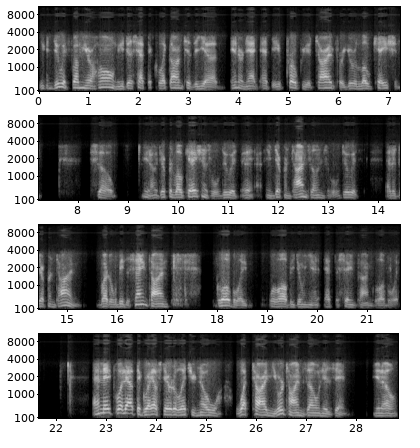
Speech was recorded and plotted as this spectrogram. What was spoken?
You can do it from your home. You just have to click onto the uh, internet at the appropriate time for your location. So, you know, different locations will do it uh, in different time zones. Will do it at a different time, but it'll be the same time globally. We'll all be doing it at the same time globally. And they put out the graphs there to let you know what time your time zone is in. You know,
